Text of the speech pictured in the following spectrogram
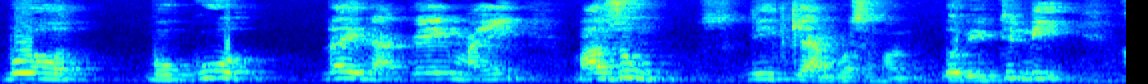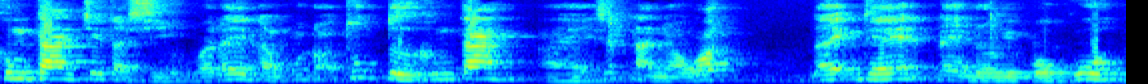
bôi hột bầu cua đây là cái máy bao dung đi kèm của sản phẩm đồ bịp thiết bị không tang chơi tài xỉu và đây là một loại thuốc từ không tang. Đấy, rất là nhỏ gọn. Đấy, cũng thế. Đây là đồ bịp bầu cua.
